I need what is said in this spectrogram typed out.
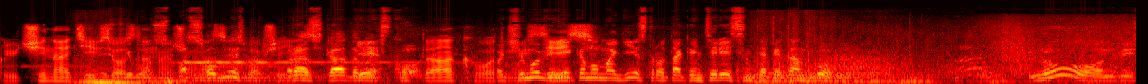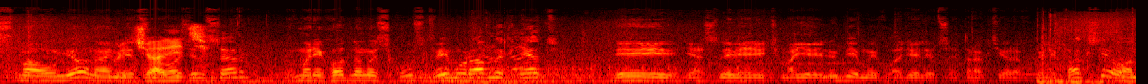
Ключи найти и все остальное, что у нас здесь вообще есть. разгадывать Есть. код. Так, вот Почему мы здесь. великому магистру так интересен капитан Кук? Ну, он весьма умен, а Причалить. амбициозен, сэр. В мореходном искусстве ему равных нет. И, если верить моей любимой владелице трактира в Галифаксе, он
